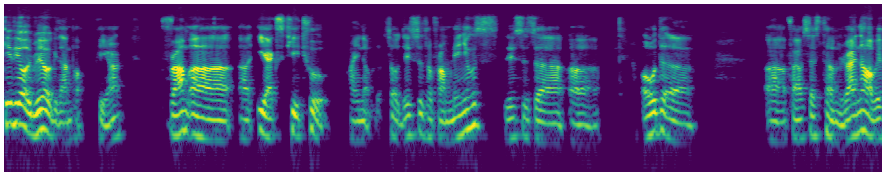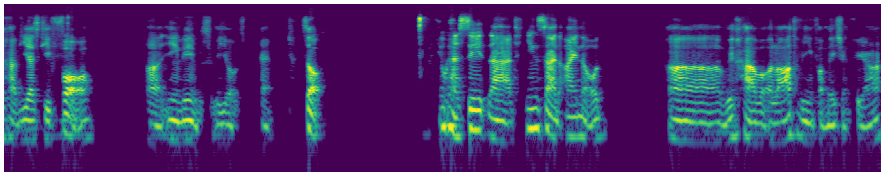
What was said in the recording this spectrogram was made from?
give you a real example here from a, a ext2 inode. So this is from Linux. This is a, a old uh, uh, file system. Right now we have ext4 uh, in Linux we use. Okay. So you can see that inside inode, uh, we have a lot of information here.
